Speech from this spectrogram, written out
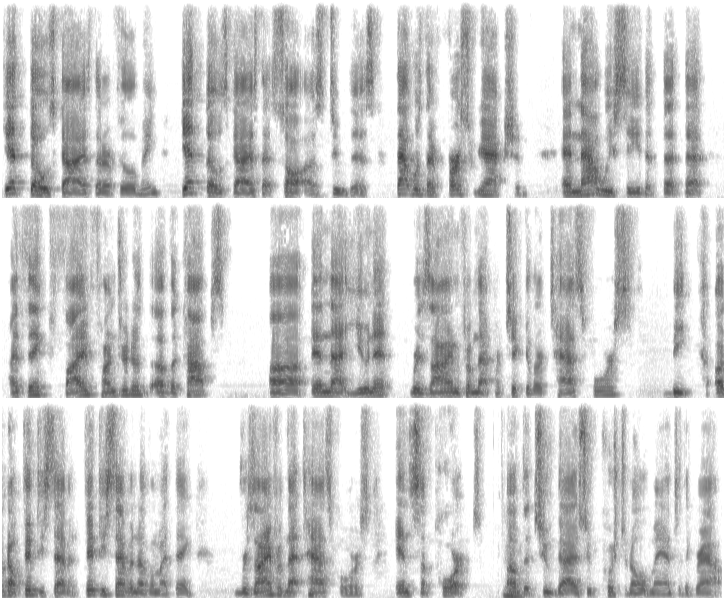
get those guys that are filming, get those guys that saw us do this." That was their first reaction, and now we see that that that I think 500 of, of the cops uh, in that unit resigned from that particular task force be oh no 57 57 of them i think resigned from that task force in support Yeah. of the two guys who pushed an old man to the ground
